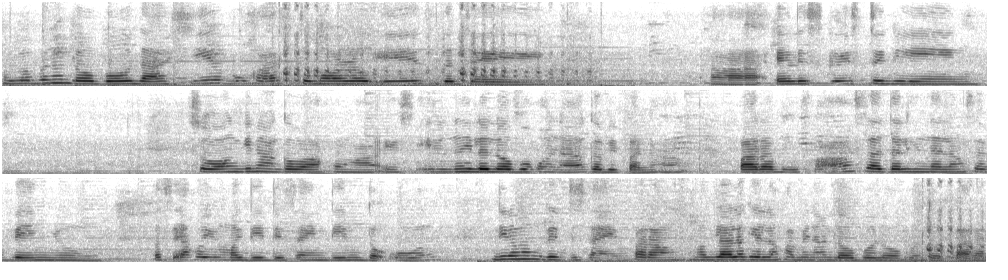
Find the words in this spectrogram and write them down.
Maglobo ng lobo dahil bukas, tomorrow is the day. Ah, Ellis Christening. So, ang ginagawa ko nga is, il- nilolobo ko na, gabi pa lang, para bukas, dadalhin na lang sa venue. Kasi ako yung magdi-design din doon. Hindi naman magdi-design, parang maglalagay lang kami ng logo-logo doon para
